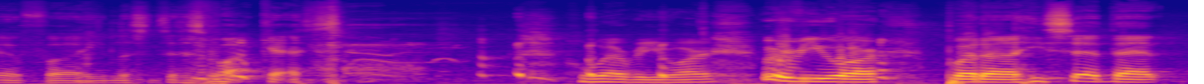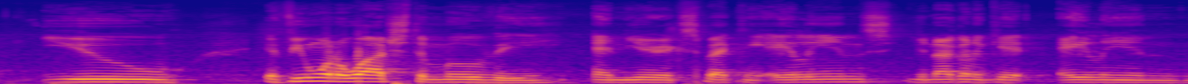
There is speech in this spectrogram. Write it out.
if uh, he listened to this podcast, whoever you are. whoever you are. But uh, he said that you, if you want to watch the movie and you're expecting aliens, you're not gonna get Alien,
